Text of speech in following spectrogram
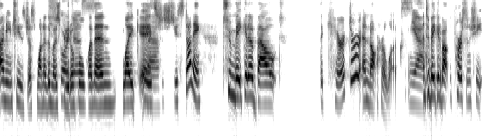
I mean, she's just one of the most beautiful women. Like, Yeah. it's just, she's stunning. To make it about the character and not her looks. Yeah. And to make it about the person she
